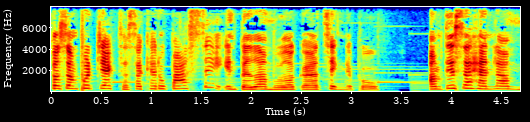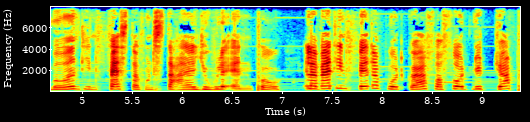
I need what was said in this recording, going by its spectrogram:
For som projektor, så kan du bare se en bedre måde at gøre tingene på. Om det så handler om måden, din faster hun steger juleanden på, eller hvad din fætter burde gøre for at få et nyt job,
